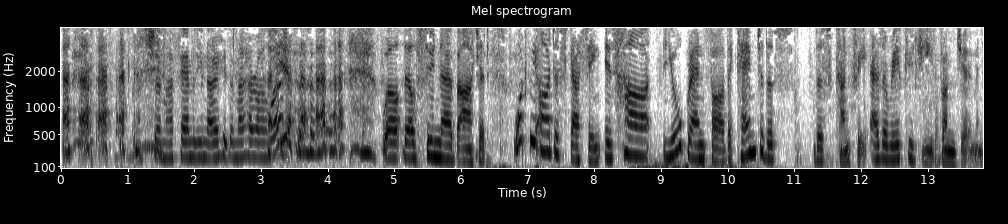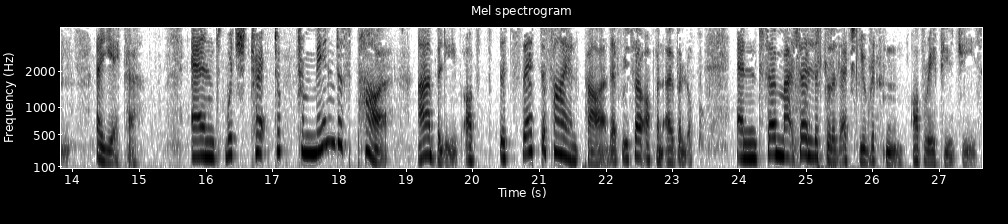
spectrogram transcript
I'm sure my family know who the Maharal was. Well, they'll soon know about it. What we are discussing is how your grandfather came to this this country as a refugee from Germany, a Yeka, and which tra- took tremendous power, I believe, of it's that defiant power that we so often overlook. And so much, so little is actually written of refugees.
